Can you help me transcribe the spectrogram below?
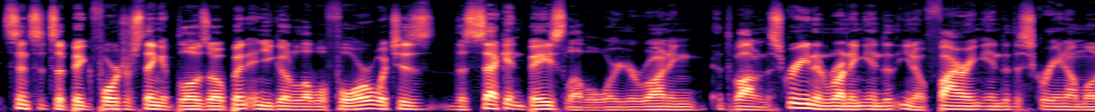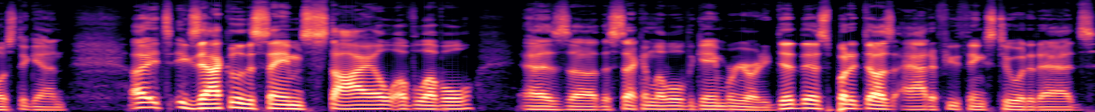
Since it's a big fortress thing, it blows open, and you go to level four, which is the second base level where you're running at the bottom of the screen and running into, you know, firing into the screen almost again. Uh, it's exactly the same style of level as uh, the second level of the game where you already did this, but it does add a few things to it. It adds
